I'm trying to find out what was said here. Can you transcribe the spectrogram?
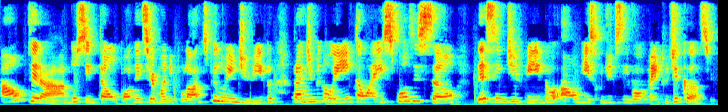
alterados, então, podem ser manipulados pelo indivíduo para diminuir, então, a exposição desse indivíduo ao risco de desenvolvimento de câncer.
